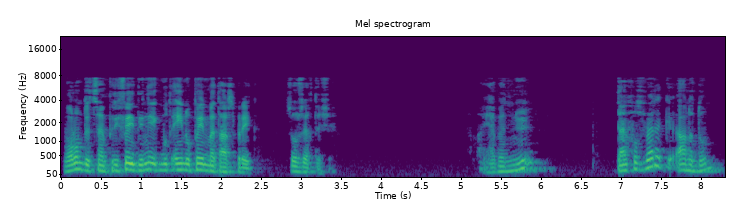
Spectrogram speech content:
Waarom? Dit zijn privé dingen, ik moet één op één met haar spreken. Zo zegt de sheikh. Maar jij bent nu duivels werk aan het doen.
